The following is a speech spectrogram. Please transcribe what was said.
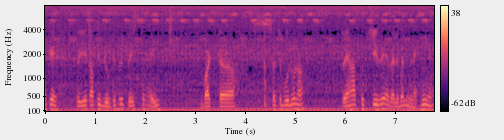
ओके तो ये काफ़ी ब्यूटीफुल प्लेस तो है ही। बट सच बोलूँ ना तो यहाँ कुछ चीज़ें अवेलेबल नहीं हैं।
